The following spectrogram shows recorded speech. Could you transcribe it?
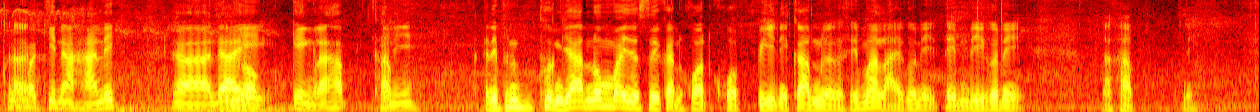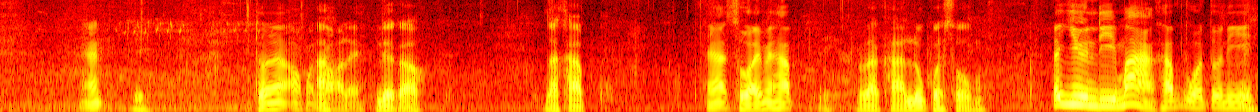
เพิ่งอ่ามมากินอาหารได้อ่าได้เป็นร่องเก่งแล้วครับครัตบอนนี้อันนี้เพิ่งเพิ่งย่านนมไม่จะซื้อกันขวดขวบปีนี่กล้ามเนื้อก็สิมาหลายกว่านี่เต็มดีกว่านี่นะครับนี่ งั้นนี่ตัวนั้นออกมาต่อเลยเลือกเอานะครับนะฮะสวยไหมครับนี่ราคาลูกผสม แล้วยืนดีมากครับวัวตัวนี้นี่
